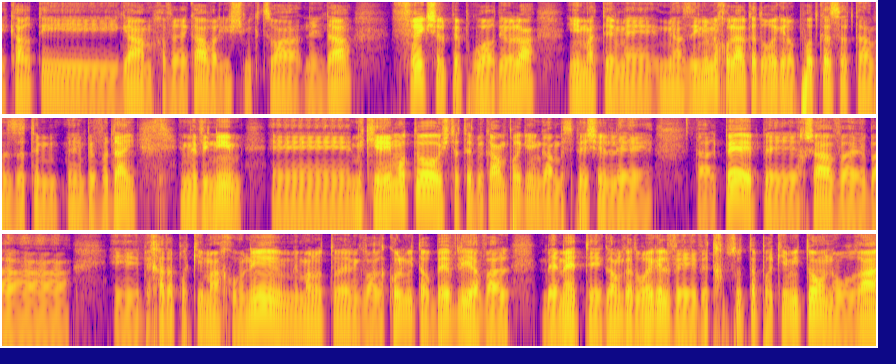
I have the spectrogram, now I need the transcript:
הכרתי גם חבר יקר, אבל איש מקצוע נהדר. פריק של פפ גוארדיולה. אם אתם uh, מאזינים לחולה על כדורגל או פודקאסט, אז אתם uh, בוודאי מבינים, uh, מכירים אותו, השתתף בכמה פרקים, גם בספיישל uh, על פפ, uh, עכשיו uh, ב... אה, באחד הפרקים האחרונים, אם אני לא טועה, אני כבר הכל מתערבב לי, אבל באמת, אה, גם כדורגל, ו- ותחפשו את הפרקים איתו, נורא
